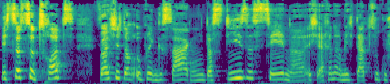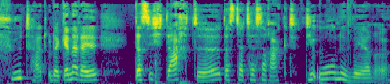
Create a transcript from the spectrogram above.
Nichtsdestotrotz wollte ich doch übrigens sagen, dass diese Szene, ich erinnere mich, dazu geführt hat, oder generell, dass ich dachte, dass der Tesserakt die Urne wäre.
